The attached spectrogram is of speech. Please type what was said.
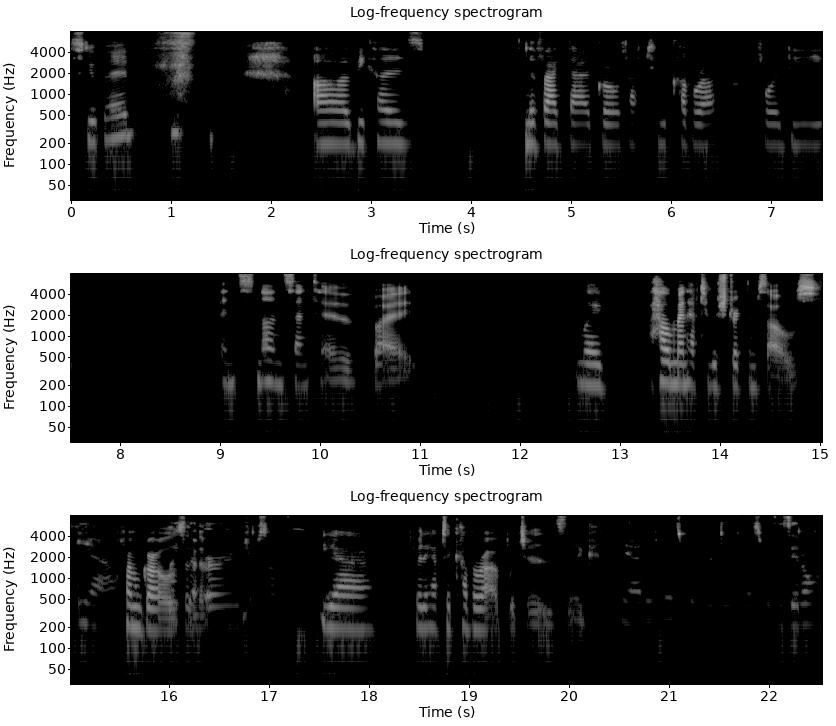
stupid uh, because the fact that girls have to cover up for the it's not incentive, but like how men have to restrict themselves Yeah. from Like girls the the, urge or something. yeah, where they have to cover up, which is like Yeah, I think that's pretty ridiculous because they don't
